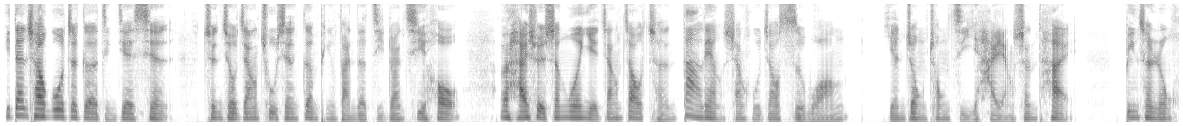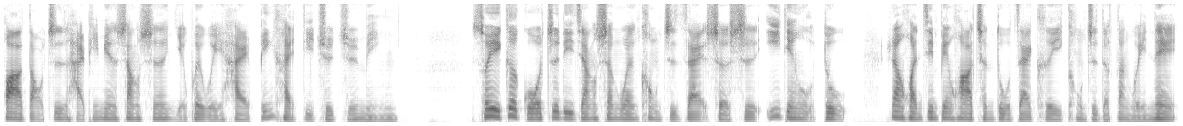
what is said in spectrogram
一旦超过这个警戒线，全球将出现更频繁的极端气候，而海水升温也将造成大量珊瑚礁死亡，严重冲击海洋生态。冰层融化导致海平面上升，也会危害滨海地区居民。所以各国致力将升温控制在摄氏一点五度，让环境变化程度在可以控制的范围内，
